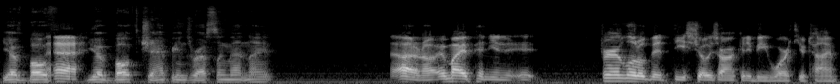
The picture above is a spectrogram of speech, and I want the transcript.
You have both. Eh. You have both champions wrestling that night. I don't know. In my opinion, it, for a little bit, these shows aren't going to be worth your time.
